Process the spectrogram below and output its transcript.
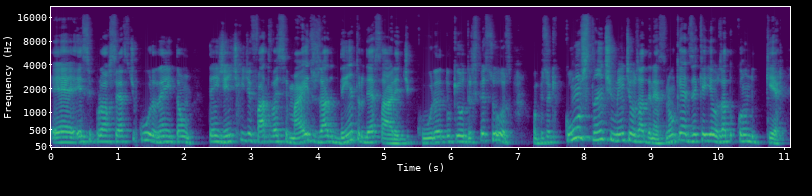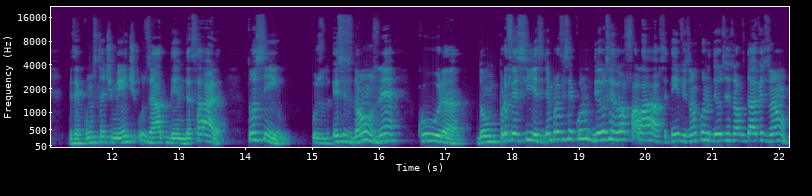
é, esse processo de cura, né? Então tem gente que de fato vai ser mais usado dentro dessa área de cura do que outras pessoas. Uma pessoa que constantemente é usada nessa. Não quer dizer que é usado quando quer, mas é constantemente usado dentro dessa área. Então, assim, os- esses dons, né? Cura, dom profecia. Você tem profecia quando Deus resolve falar. Você tem visão quando Deus resolve dar a visão.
